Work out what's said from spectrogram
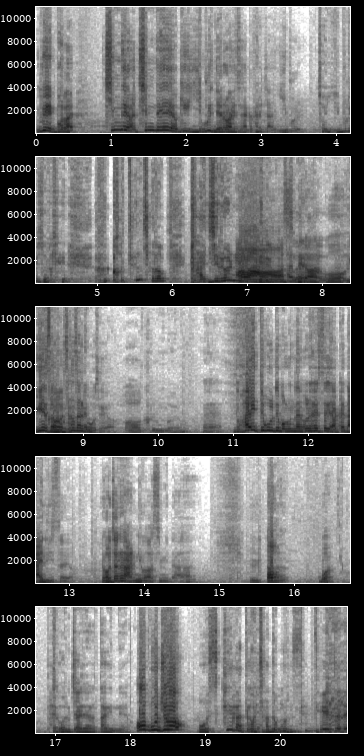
왜 봐봐 침대가 침대에 여기 이불이 내려와 있어 약간 살짝 이불 저 이불이 저렇게 커튼처럼 가지런히 아상 수가 내려가고 위에서 그런 거. 상상해 보세요. 아 그런가요? 예. 근데 화이트 골드 먹는다는 건 사실상 약간 나이도 있어요. 여자는 아닌 것 같습니다. 일단 은 뭐야? 100원짜리 하나 딱 있네요. 어 뭐죠? 뭐 스킬 같은 거 자동으로 쓸때 예전에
